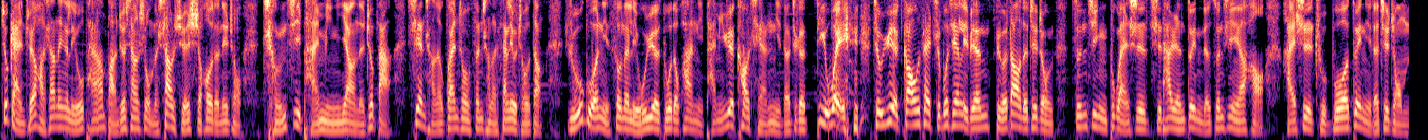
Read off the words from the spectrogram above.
就感觉好像那个礼物排行榜就像是我们上学时候的那种成绩排名一样的，就把现场的观众分成了三六九等。如果你送的礼物越多的话，你排名越靠前，你的这个地位就越高，在直播间里边得到的这种尊敬，不管是其他人对你的尊敬也好，还是主播对你的这种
